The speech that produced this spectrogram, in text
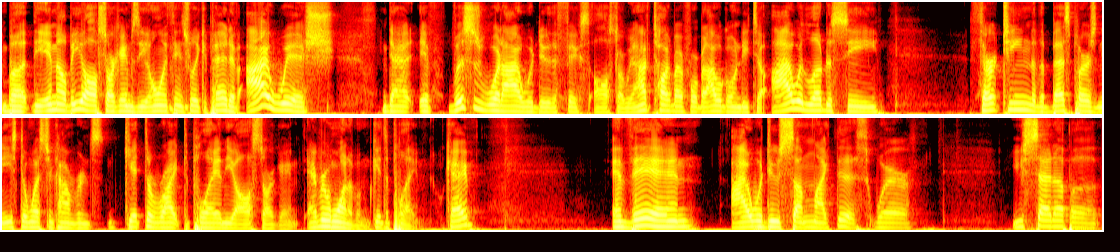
But the MLB All Star game is the only thing that's really competitive. I wish that if this is what I would do to fix All Star game. I've talked about before, but I will go in detail. I would love to see 13 of the best players in the East and Western Conference get the right to play in the All Star game. Every one of them get to play. Okay, and then I would do something like this where you set up a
